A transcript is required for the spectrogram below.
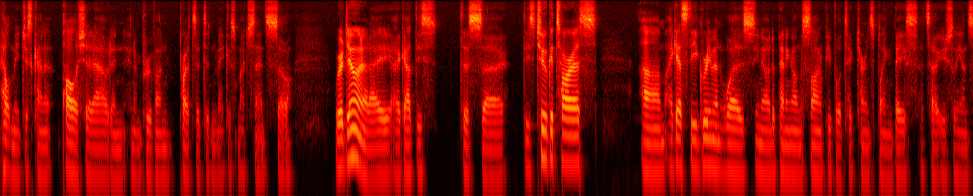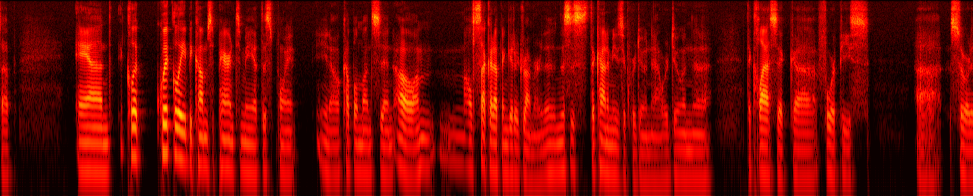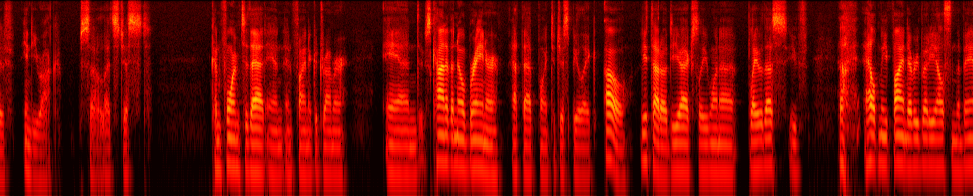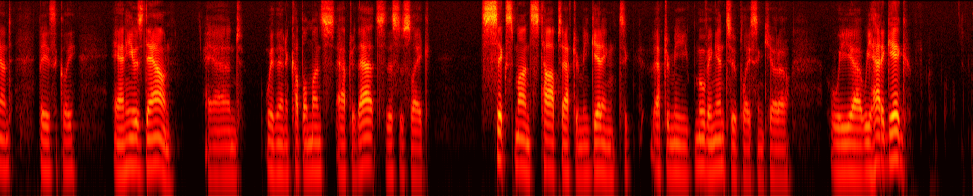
help me just kind of polish it out and, and improve on parts that didn't make as much sense. So we're doing it. I, I got these this uh, these two guitarists. Um, I guess the agreement was, you know, depending on the song, people take turns playing bass. That's how it usually ends up. And it cl- quickly becomes apparent to me at this point, you know, a couple months in, oh, I'm I'll suck it up and get a drummer. And this is the kind of music we're doing now. We're doing the the classic uh, four piece uh, sort of indie rock. So let's just conform to that and, and find a good drummer. And it was kind of a no brainer at that point to just be like, oh, Ryutaro, do you actually want to play with us? You've helped me find everybody else in the band, basically. And he was down. And within a couple months after that, so this was like six months tops after me getting to, after me moving into a place in Kyoto, we, uh, we had a gig.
